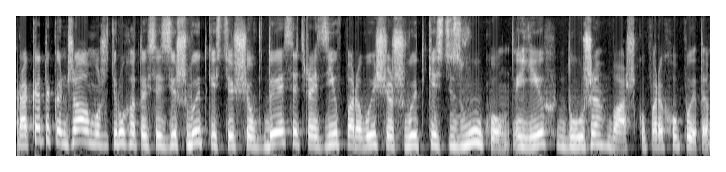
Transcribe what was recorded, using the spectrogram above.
ракети кинжал можуть рухатися зі швидкістю, що в 10 разів перевищує швидкість звуку. Їх дуже важко перехопити.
